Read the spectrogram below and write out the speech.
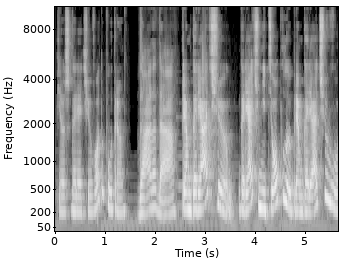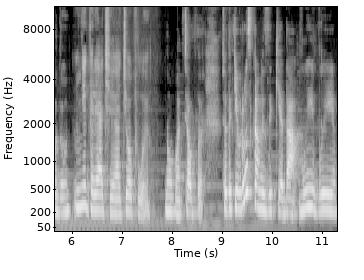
пьешь горячую воду по утрам? Да-да-да, Прям горячую? Горячую, не теплую, прям горячую воду? не горячую, а теплую. Ну вот, теплую. Все-таки в русском языке, да, мы бы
